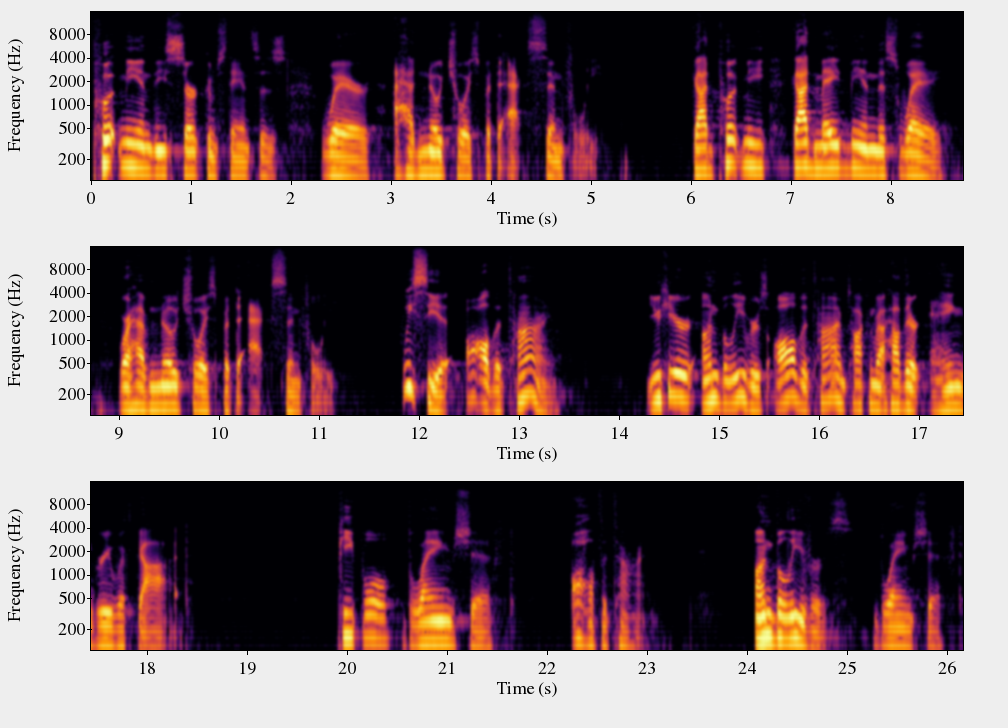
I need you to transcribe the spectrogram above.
put me in these circumstances where I had no choice but to act sinfully. God put me, God made me in this way where I have no choice but to act sinfully. We see it all the time. You hear unbelievers all the time talking about how they're angry with God. People blame shift all the time. Unbelievers blame shift.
